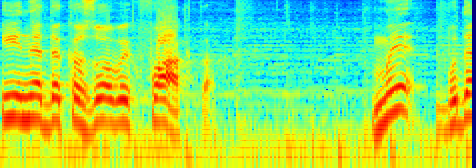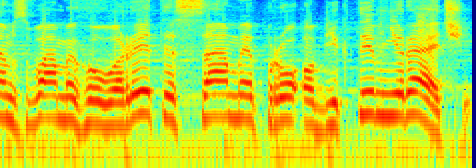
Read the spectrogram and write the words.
і недоказових фактах. Ми будемо з вами говорити саме про об'єктивні речі,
